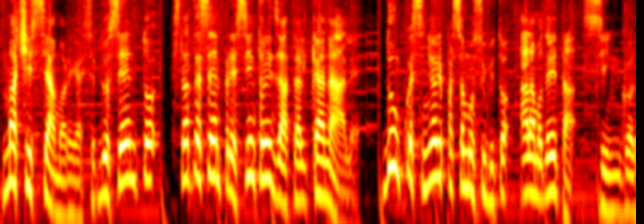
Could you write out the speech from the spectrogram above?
ma ci siamo ragazzi, lo sento, state sempre sintonizzati al canale Dunque signori passiamo subito alla modalità single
